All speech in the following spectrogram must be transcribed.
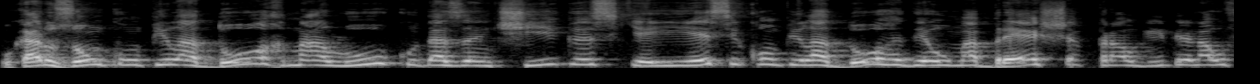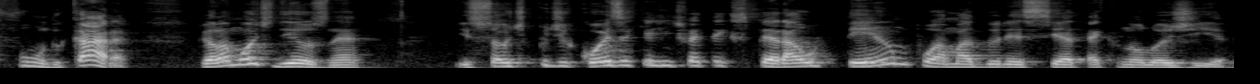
o cara usou um compilador maluco das antigas, que aí esse compilador deu uma brecha para alguém treinar o fundo. Cara, pelo amor de Deus, né? Isso é o tipo de coisa que a gente vai ter que esperar o tempo amadurecer a tecnologia.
